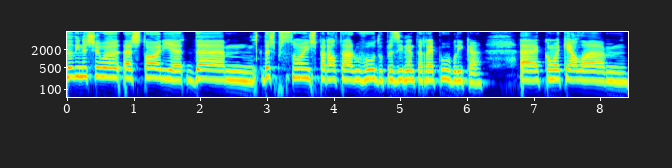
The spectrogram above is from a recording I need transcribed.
Dali nasceu a, a história da, um, das pressões para alterar o voo do Presidente da República uh, com aquela um,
